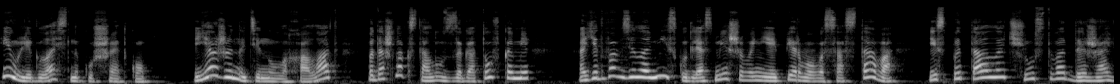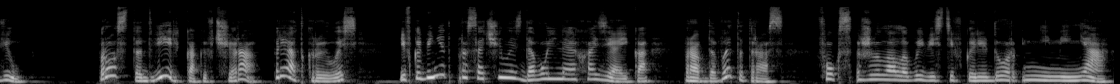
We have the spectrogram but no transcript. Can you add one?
и улеглась на кушетку. Я же натянула халат, подошла к столу с заготовками, а едва взяла миску для смешивания первого состава, испытала чувство дежавю. Просто дверь, как и вчера, приоткрылась, и в кабинет просочилась довольная хозяйка. Правда, в этот раз Фокс желала вывести в коридор не меня,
